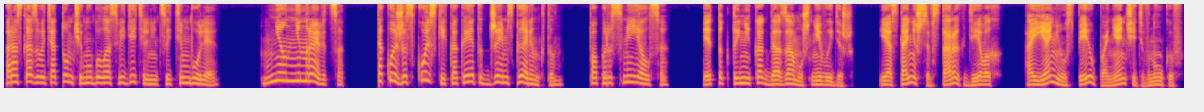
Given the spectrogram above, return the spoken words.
а рассказывать о том, чему была свидетельницей, тем более. Мне он не нравится. Такой же скользкий, как и этот Джеймс Гаррингтон. Папа рассмеялся. «Этак ты никогда замуж не выйдешь и останешься в старых девах, а я не успею понянчить внуков.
